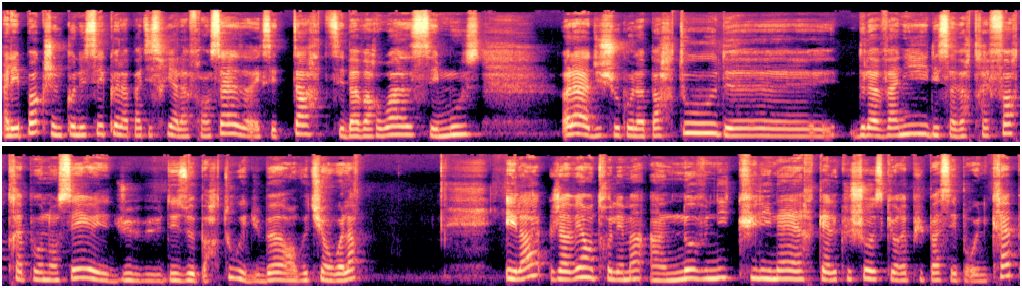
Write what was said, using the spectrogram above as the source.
À l'époque, je ne connaissais que la pâtisserie à la française, avec ses tartes, ses bavaroises, ses mousses. Voilà, du chocolat partout, de, la vanille, des saveurs très fortes, très prononcées, des œufs partout et du beurre en veux-tu, en voilà. Et là, j'avais entre les mains un ovni culinaire, quelque chose qui aurait pu passer pour une crêpe,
